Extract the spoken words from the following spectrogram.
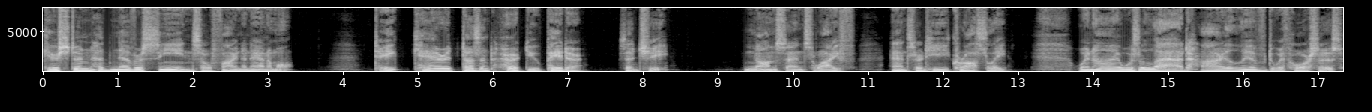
Kirsten had never seen so fine an animal. Take care it doesn't hurt you, Peder, said she. Nonsense, wife, answered he crossly. When I was a lad, I lived with horses,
